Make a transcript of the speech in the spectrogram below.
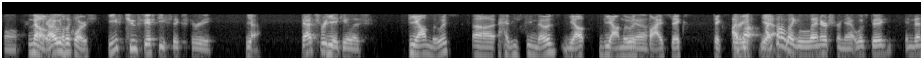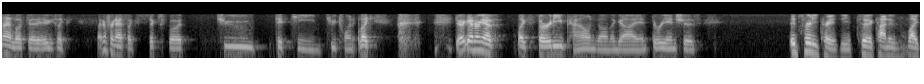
small. No, like, I was of looking, course. He's two fifty six three. Yeah. That's ridiculous. Dion Lewis, uh, have you seen those? Yep. Dion Lewis yeah. five six, six three. I thought yeah. I thought like Leonard Fournette was big, and then I looked at it. He's like Leonard Fournette's like six foot, two fifteen, two twenty. Like Derrick Henry has like thirty pounds on the guy and three inches. It's pretty crazy to kind of like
